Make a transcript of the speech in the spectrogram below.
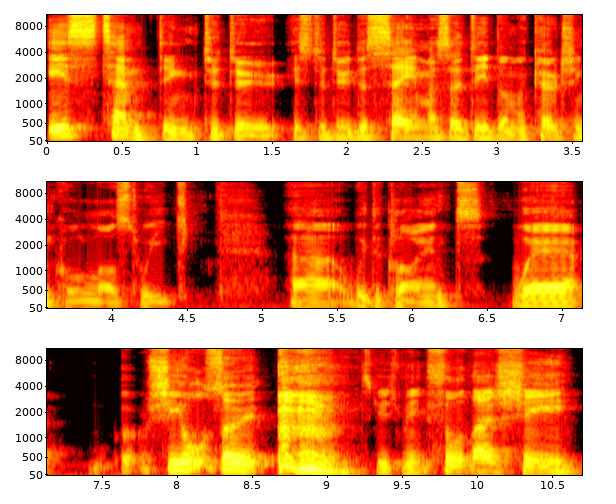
is tempting to do is to do the same as I did on a coaching call last week uh, with a client, where she also, excuse me, thought that she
